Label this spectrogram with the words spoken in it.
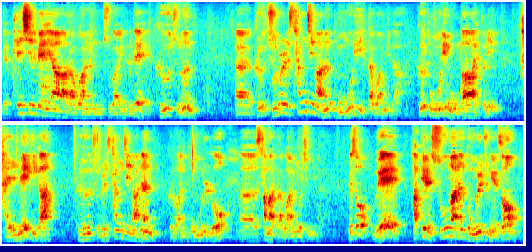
근데 펜실베니아라고 하는 주가 있는데 그 주는 에, 그 주를 상징하는 동물이 있다고 합니다. 그 동물이 뭔가 했더니 갈매기가 그 주를 상징하는 그러한 동물로 어, 삼았다고 하는 것입니다. 그래서 왜 하필 수많은 동물 중에서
